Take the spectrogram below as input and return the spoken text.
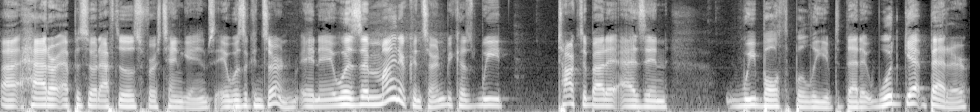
uh, had our episode after those first 10 games. It was a concern, and it was a minor concern because we talked about it as in we both believed that it would get better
